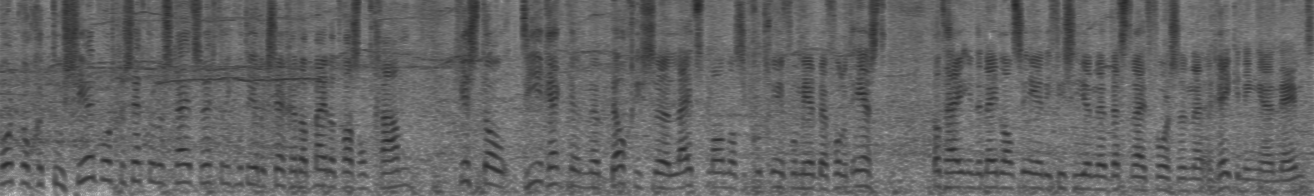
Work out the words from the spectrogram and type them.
Wordt nog getoucheerd, wordt gezegd door de scheidsrechter. Ik moet eerlijk zeggen dat mij dat was ontgaan. Christo Direk, een Belgische leidsman, als ik goed geïnformeerd ben, voor het eerst dat hij in de Nederlandse Eredivisie een wedstrijd voor zijn rekening neemt.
